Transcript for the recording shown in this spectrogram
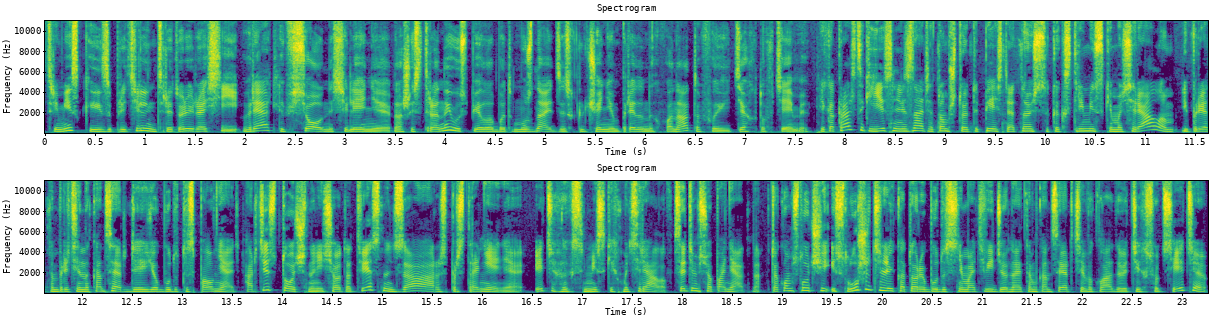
экстремистской и запретили на территории России. Вряд ли все население нашей страны успело об этом узнать, за исключением преданных фанатов и тех, кто в теме. И как раз-таки, если не знать о том, что эта песня относится к экстремистским материалам, и при этом прийти на концерт, где ее будут исполнять, артист точно несет ответственность за распространение этих экстремистских материалов. С этим все понятно. В таком случае и слушатели, которые будут снимать видео на этом концерте и выкладывать их в соцсети,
